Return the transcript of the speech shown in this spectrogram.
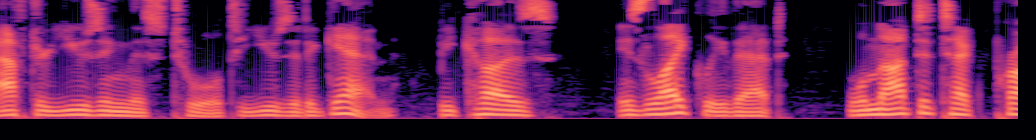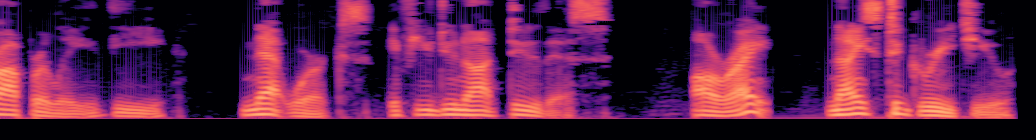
after using this tool to use it again because is likely that will not detect properly the networks if you do not do this. Alright, nice to greet you.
